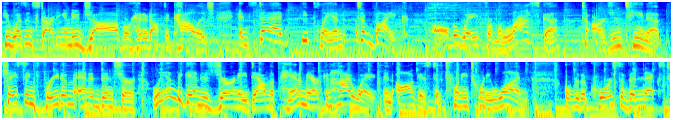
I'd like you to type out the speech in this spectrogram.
He wasn't starting a new job or headed off to college. Instead, he planned to bike all the way from Alaska to Argentina. Chasing freedom and adventure, Liam began his journey down the Pan American Highway in August of 2021. Over the course of the next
